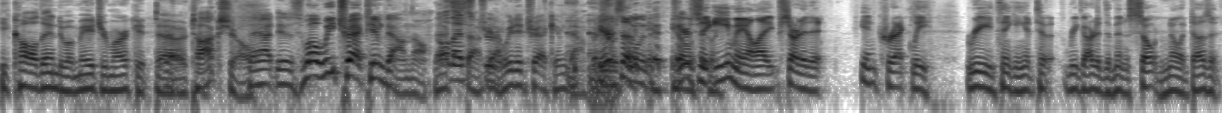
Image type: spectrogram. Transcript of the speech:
he called into a major market uh, talk show. That is well, we tracked him down though. Oh, that's uh, true. Yeah, we did track him down. But Here's was willing to the here's the the story. email I started it incorrectly read thinking it to, regarded the Minnesotan. No, it doesn't.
